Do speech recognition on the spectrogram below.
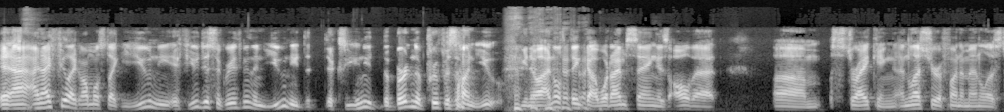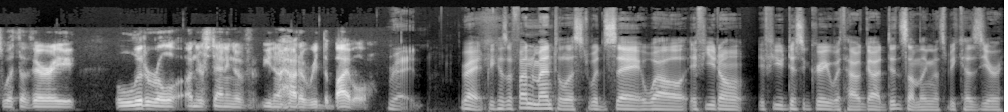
and I, and I feel like almost like you need if you disagree with me then you need to you need the burden of proof is on you you know i don't think uh, what i'm saying is all that um, striking unless you're a fundamentalist with a very literal understanding of you know how to read the Bible. Right. Right, because a fundamentalist would say, well, if you don't if you disagree with how God did something, that's because your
